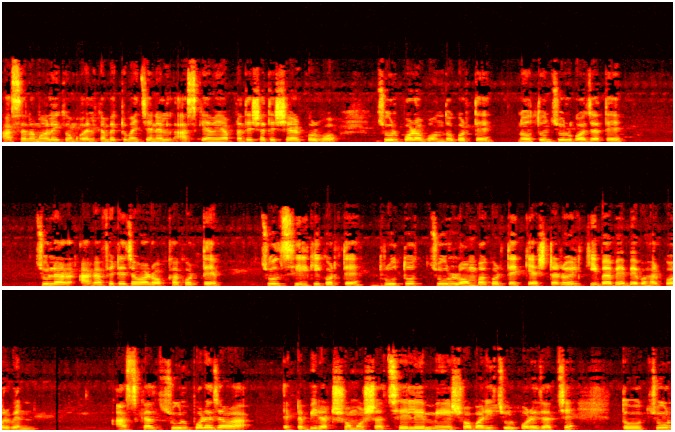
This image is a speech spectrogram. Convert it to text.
আসসালামু আলাইকুম, welcome back to my channel. আজকে আমি আপনাদের সাথে শেয়ার করব চুল পড়া বন্ধ করতে, নতুন চুল গজাতে, চুলার আগা ফেটে যাওয়া রক্ষা করতে, চুল সিল্কি করতে, দ্রুত চুল লম্বা করতে ক্যাস্টার অয়েল কীভাবে ব্যবহার করবেন? আজকাল চুল পড়ে যাওয়া একটা বিরাট সমস্যা। ছেলে, মেয়ে সবারই চুল পড়ে যাচ্ছে। তো চুল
